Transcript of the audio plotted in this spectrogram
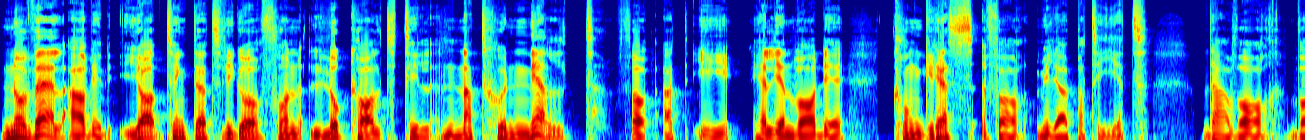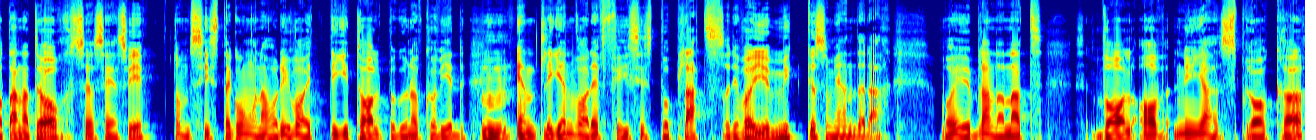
Nåväl Arvid, jag tänkte att vi går från lokalt till nationellt. För att i helgen var det kongress för Miljöpartiet. Där var vartannat år så ses vi. De sista gångerna har det ju varit digitalt på grund av covid. Mm. Äntligen var det fysiskt på plats och det var ju mycket som hände där. Det var ju bland annat val av nya språkrör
